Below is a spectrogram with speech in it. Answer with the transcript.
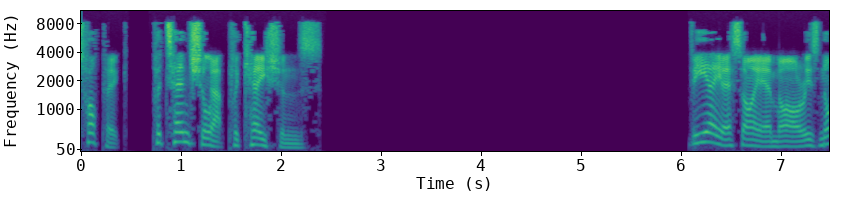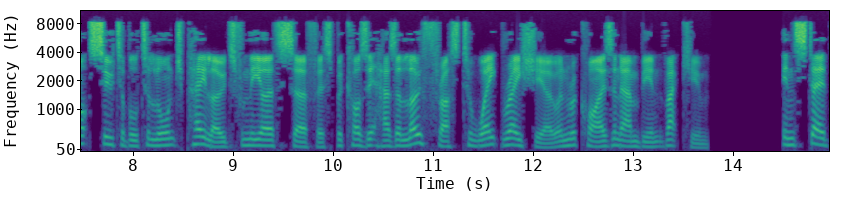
Topic: Potential applications. VASIMR is not suitable to launch payloads from the Earth's surface because it has a low thrust-to-weight ratio and requires an ambient vacuum. Instead,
